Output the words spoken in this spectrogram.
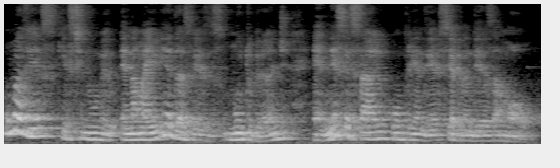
Uma vez que este número é na maioria das vezes muito grande, é necessário compreender-se a grandeza mol.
